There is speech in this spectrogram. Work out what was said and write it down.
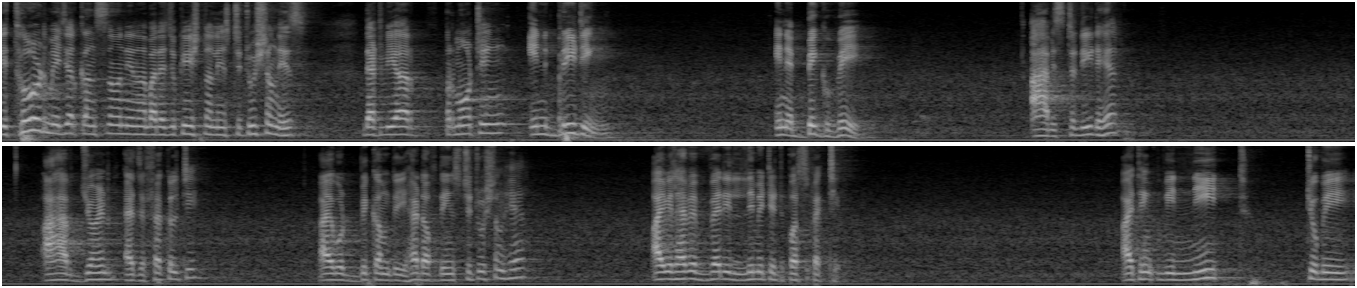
The third major concern in our educational institution is that we are promoting inbreeding in a big way. I have studied here. I have joined as a faculty. I would become the head of the institution here. I will have a very limited perspective. I think we need to be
